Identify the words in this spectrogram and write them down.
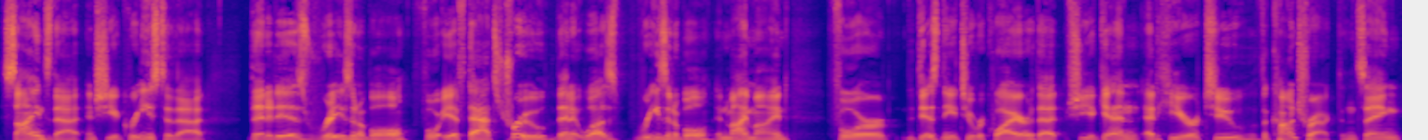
signs that and she agrees to that then it is reasonable for, if that's true, then it was reasonable in my mind for Disney to require that she again adhere to the contract and saying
